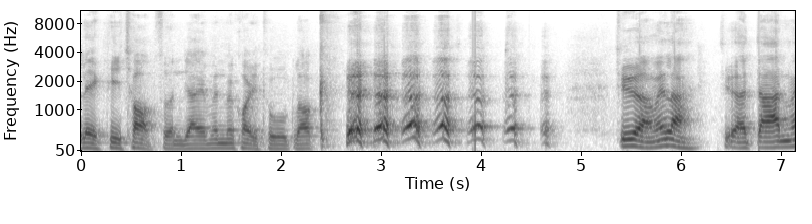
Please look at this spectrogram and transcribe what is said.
เลขที่ชอบส่วนใหญ่มันไม่ค่อยถูกหรอก เชื่อไหมล่ะ เชื่ออาจารย์ไหม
